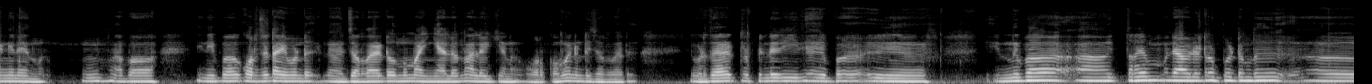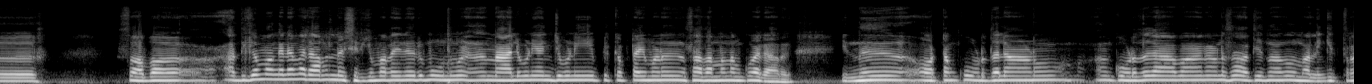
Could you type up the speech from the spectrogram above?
എങ്ങനെയെന്ന്. അപ്പോൾ ഇനിയിപ്പോൾ കുറച്ച് ടൈമുണ്ട് ചെറുതായിട്ട് ഒന്ന് മങ്ങിയാലോ എന്ന് ആലോചിക്കുകയാണ് ഉറക്കം വരുന്നുണ്ട് ചെറുതായിട്ട്. ഇവിടുത്തെ ട്രിപ്പിന്റെ രീതി ഇപ്പോൾ ഇന്നിപ്പോൾ ഇത്രയും രാവിലെ ട്രിപ്പ് കിട്ടുന്നത് സ്വാഭാ അധികം അങ്ങനെ വരാറില്ല. ശരിക്കും പറഞ്ഞാൽ ഒരു മൂന്ന് നാല് മണി അഞ്ച് മണി പിക്കപ്പ് ടൈമാണ് സാധാരണ നമുക്ക് വരാറ്. ഇന്ന് ഓട്ടം കൂടുതലാണോ കൂടുതലാവാനാണ് സാധ്യത തോന്നുന്നു അല്ലെങ്കിൽ ഇത്ര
